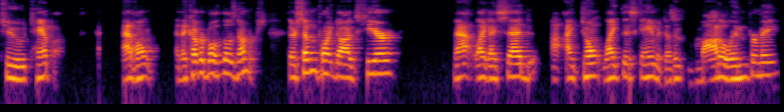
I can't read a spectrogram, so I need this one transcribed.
to Tampa at home, and they covered both of those numbers. They're seven point dogs here. Matt, like I said, I, I don't like this game. It doesn't model in for me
